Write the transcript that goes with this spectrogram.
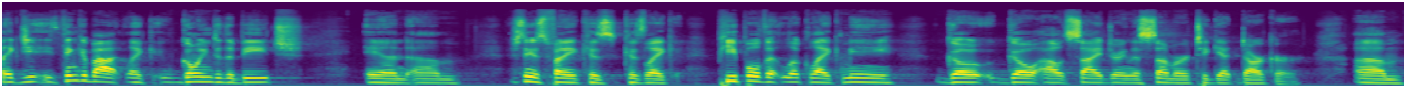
like you think about like going to the beach and um, i just think it's funny because because like people that look like me go go outside during the summer to get darker. Um,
